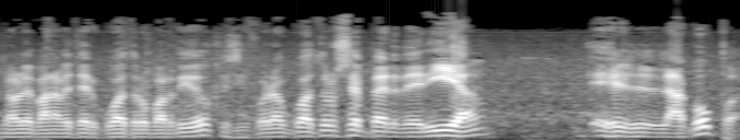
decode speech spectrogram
no le van a meter cuatro partidos, que si fueran cuatro se perdería el- la copa.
